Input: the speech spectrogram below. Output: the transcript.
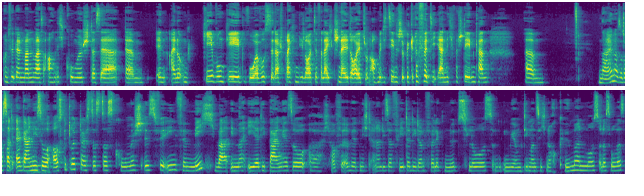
Und für den Mann war es auch nicht komisch, dass er ähm, in eine Umgebung geht, wo er wusste, da sprechen die Leute vielleicht schnell Deutsch und auch medizinische Begriffe, die er nicht verstehen kann. Ähm, Nein, also das hat er gar nicht so ausgedrückt, als dass das komisch ist für ihn. Für mich war immer eher die Bange so, oh, ich hoffe, er wird nicht einer dieser Väter, die dann völlig nützlos und irgendwie um die man sich noch kümmern muss oder sowas.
